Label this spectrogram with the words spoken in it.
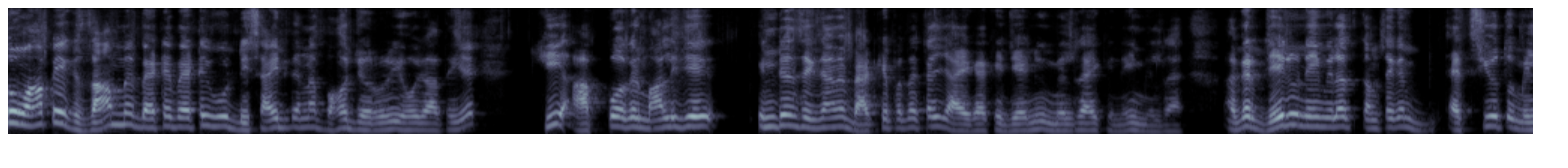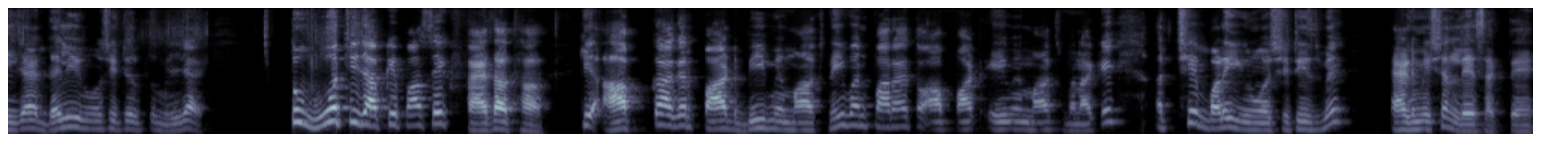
तो वहाँ पे एग्ज़ाम में बैठे बैठे वो डिसाइड करना बहुत ज़रूरी हो जाती है कि आपको अगर मान लीजिए इंट्रेंस एग्ज़ाम में बैठ के पता चल जाएगा कि जेएनयू मिल रहा है कि नहीं मिल रहा है। अगर जेएनयू नहीं मिला तो कम से कम एच तो मिल जाए, दिल्ली यूनिवर्सिटी तो मिल जाए। तो वो चीज़ आपके पास एक फ़ायदा था कि आपका अगर पार्ट बी में मार्क्स नहीं बन पा रहा है तो आप पार्ट ए में मार्क्स बना के अच्छे बड़े यूनिवर्सिटीज में एडमिशन ले सकते हैं।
